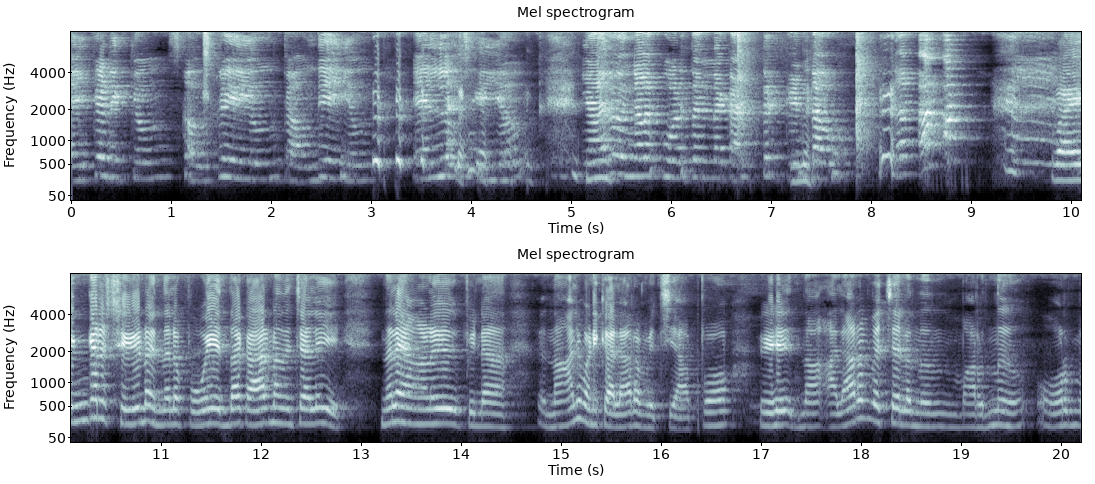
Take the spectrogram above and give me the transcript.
ലൈക്ക് അടിക്കും സ്കൗട്ട് ചെയ്യും കൗണ്ട് ചെയ്യും എല്ലാം ചെയ്യും. ഞാനും നിങ്ങളെ കൂടെ തന്നെ കട്ടൊക്കെ ഉണ്ടാവും. ഭയങ്കര ക്ഷീണം ഇന്നലെ പോയി എന്താ കാരണം എന്ന് വെച്ചാൽ ഇന്നലെ ഞങ്ങൾ പിന്നെ നാല് മണിക്ക് അലാറം വെച്ച്. അപ്പോൾ അലാറം വെച്ചാലൊന്ന് മറന്ന് ഓർമ്മ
